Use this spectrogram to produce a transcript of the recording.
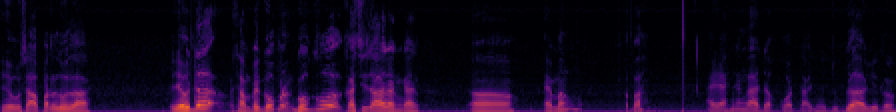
ya usaha perlu lah. Ya udah sampai gua per- gua gua kasih saran kan eh emang apa ayahnya nggak ada kuotanya juga gitu.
